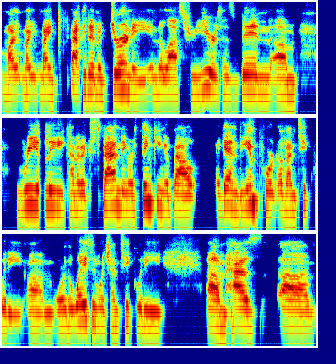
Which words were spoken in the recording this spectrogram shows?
my, my, my academic journey in the last few years has been um, really kind of expanding or thinking about, again, the import of antiquity um, or the ways in which antiquity um, has um,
